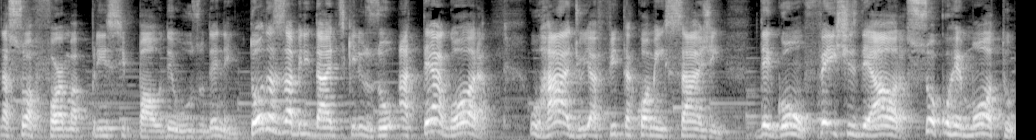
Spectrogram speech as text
na sua forma principal de uso do Enem. Todas as habilidades que ele usou até agora, o rádio e a fita com a mensagem, Degon, feixes de aura, soco remoto,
